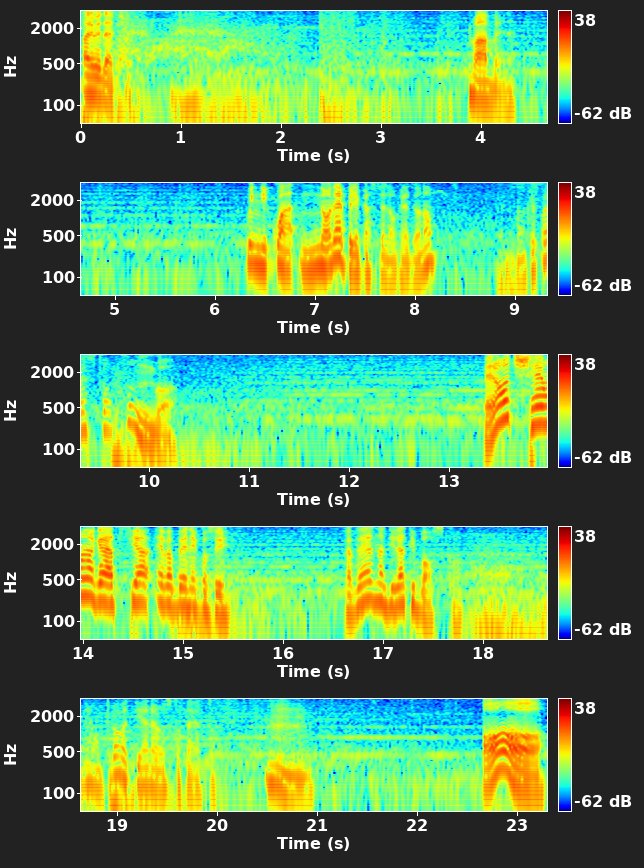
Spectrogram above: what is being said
Arrivederci. Va bene. Quindi qua non è per il castello, credo, no? Anche questo. Fungo. Però c'è una grazia e va bene così. Caverna di lati bosco. Vediamo, prova a tirare allo scoperto. Mm. Oh!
